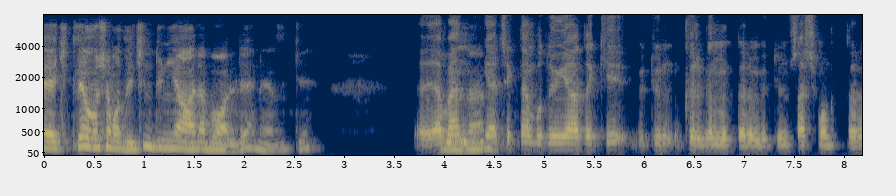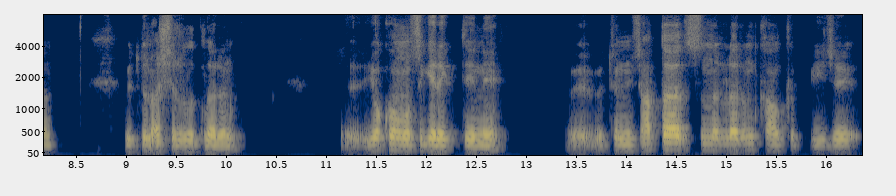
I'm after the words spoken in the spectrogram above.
e, kitleye ulaşamadığı için dünya hala bu halde ne yazık ki. Ee, Ya O ben yüzden- gerçekten bu dünyadaki bütün kırgınlıkların, bütün saçmalıkların, bütün aşırılıkların e, yok olması gerektiğini, e, bütün hatta sınırların kalkıp iyice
